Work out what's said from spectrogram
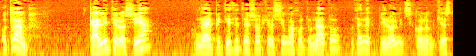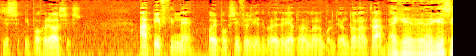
Ο Τραμπ. Καλεί τη Ρωσία να επιτίθεται σε όποιο σύμμαχο του ΝΑΤΟ δεν εκπληρώνει τις οικονομικές της υποχρεώσεις. Απίφθινε ο υποψήφιος για την Προεδρία των ΗΠΑ, Ντόναλτ Τραμπ. Έχει δημιουργήσει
